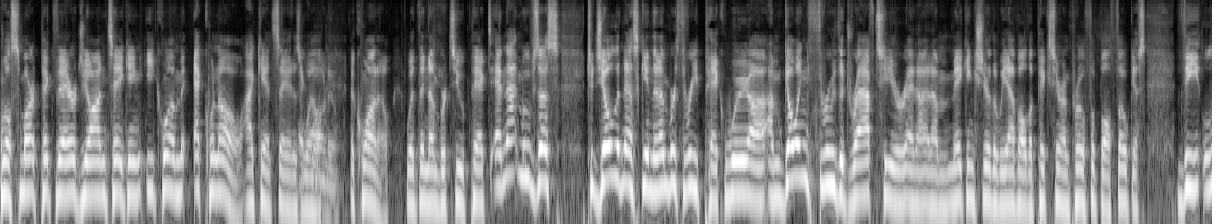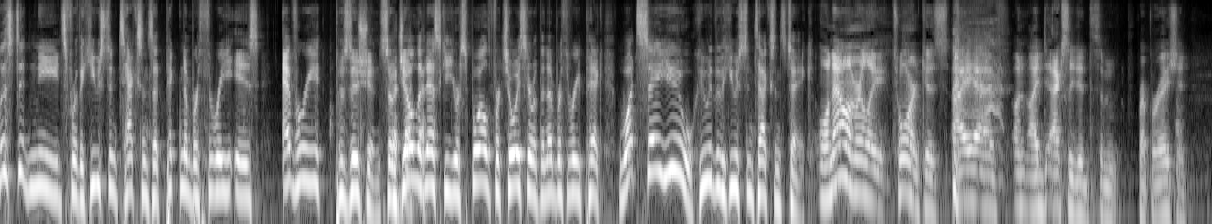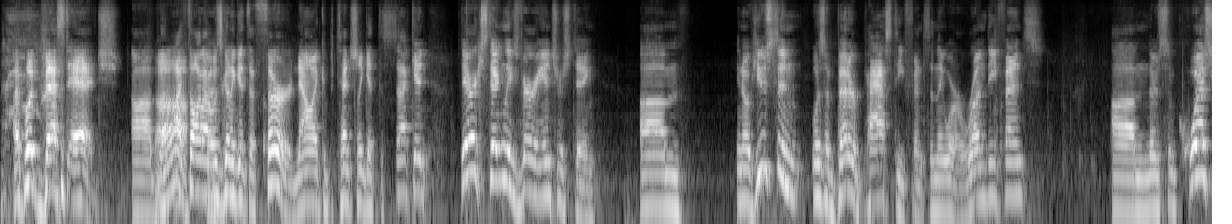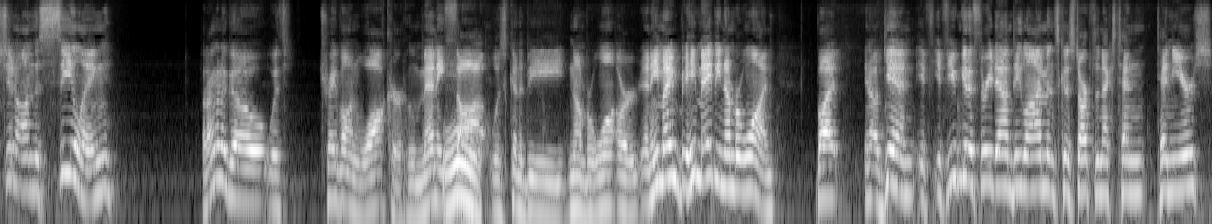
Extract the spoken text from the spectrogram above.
Well, smart pick there, John, taking Equum Equino. I can't say it as well. Equano. Equano with the number two pick, and that moves us to Joe Lineski in the number three pick. Where uh, I'm going through the draft here, and I- and I'm making sure that we have all the picks here on Pro Football Focus. The listed needs for the Houston Texans at pick number three is every position. So, Joe Lineski, you're spoiled for choice here with the number three pick. What say you? Who do the Houston Texans take? Well, now I'm really torn because I have. I actually did some preparation. I put best edge. Uh, but I Ah, thought I was going to get the third. Now I could potentially get the second. Derek Stingley's very interesting. Um, you know, Houston was a better pass defense than they were a run defense. Um, there's some question on the ceiling, but I'm going to go with Trayvon Walker, who many thought was going to be number one, or and he may he may be number one, but you know, again, if if you can get a three down D lineman that's going to start for the next 10, 10 years,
